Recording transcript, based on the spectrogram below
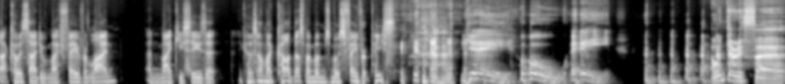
That coincided with my favourite line, and Mikey sees it. He goes, Oh my God, that's my mum's most favourite piece. Yay! Oh, hey! I wonder if uh,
